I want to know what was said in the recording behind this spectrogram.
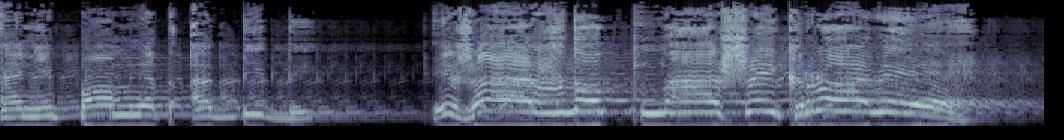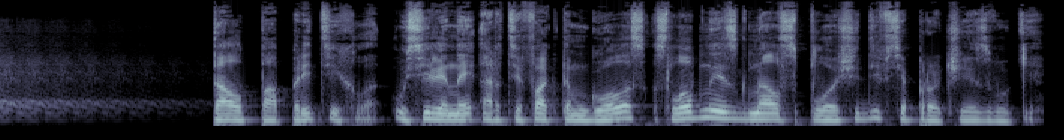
они помнят обиды и жаждут нашей крови!» Толпа притихла. Усиленный артефактом голос словно изгнал с площади все прочие звуки.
